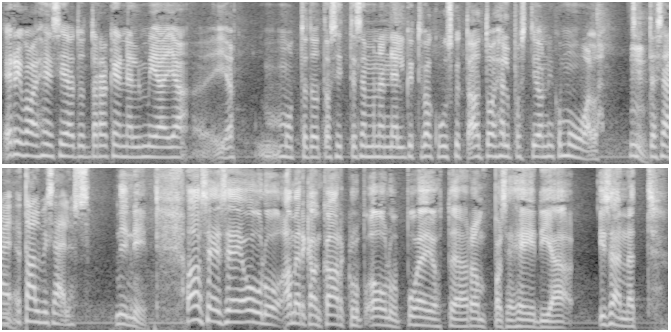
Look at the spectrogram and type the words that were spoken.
eri vaiheisia tuota rakennelmia, ja, ja, mutta tota, sitten semmoinen 40-60 autoa helposti on niin muualla hmm. sitten sä, talvisäilössä. Niin, niin. ACC Oulu, Amerikan Car Club Oulu, puheenjohtaja Romppase Heidi ja isännät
